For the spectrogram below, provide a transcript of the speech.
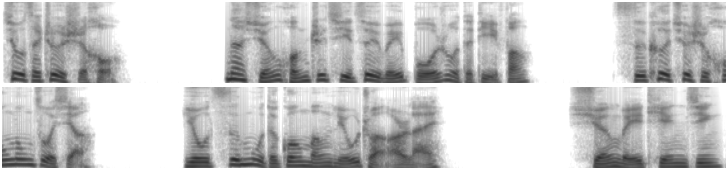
就在这时候，那玄黄之气最为薄弱的地方，此刻却是轰隆作响，有刺目的光芒流转而来。玄为天经，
